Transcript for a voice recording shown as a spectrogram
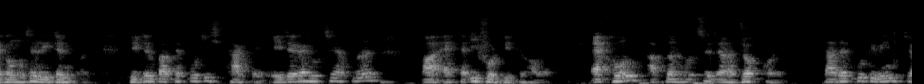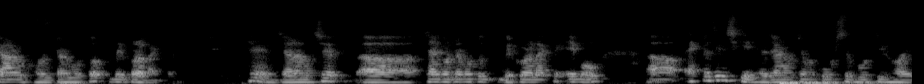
এবং হচ্ছে রিটেন পার্ট রিটেন পার্টে পঁচিশ থাকে, এই জায়গায় হচ্ছে আপনার একটা ইফোর্ট দিতে হবে। এখন আপনার হচ্ছে যারা জব করে, তাদের প্রতিদিন চার ঘণ্টার মতো বের করা লাগবে। হ্যাঁ যারা হচ্ছে চার ঘণ্টার মতো বের করা লাগবে এবং একটা জিনিস কি, যারা হচ্ছে আমার কোর্সে ভর্তি হয়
